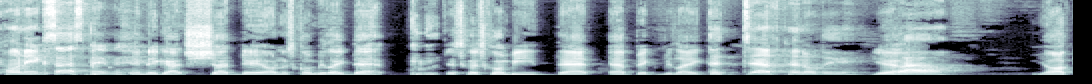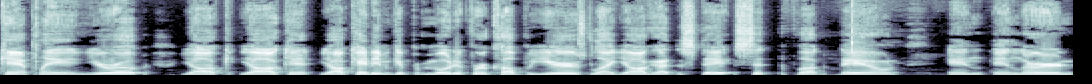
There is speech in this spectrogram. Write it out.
Pony Excess, baby. and they got shut down. It's going to be like that. it's, it's going to be that epic. Be like, The death penalty. Yeah. Wow. y'all can't play in Europe. Y'all, y'all can't, y'all can't even get promoted for a couple years. Like y'all got to stay, sit the fuck down and, and learn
